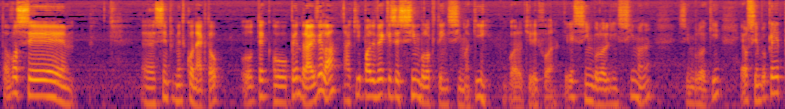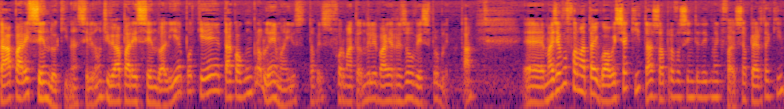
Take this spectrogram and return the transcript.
Então você é, simplesmente conecta o o, o pendrive lá. Aqui pode ver que esse símbolo que tem em cima aqui, agora eu tirei fora, aquele símbolo ali em cima, né? Símbolo aqui é o símbolo que ele está aparecendo aqui, né? Se ele não estiver aparecendo ali é porque está com algum problema. Isso, talvez formatando ele vai resolver esse problema, tá? É, mas eu vou formatar igual esse aqui, tá? Só para você entender como é que faz. Você aperta aqui,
